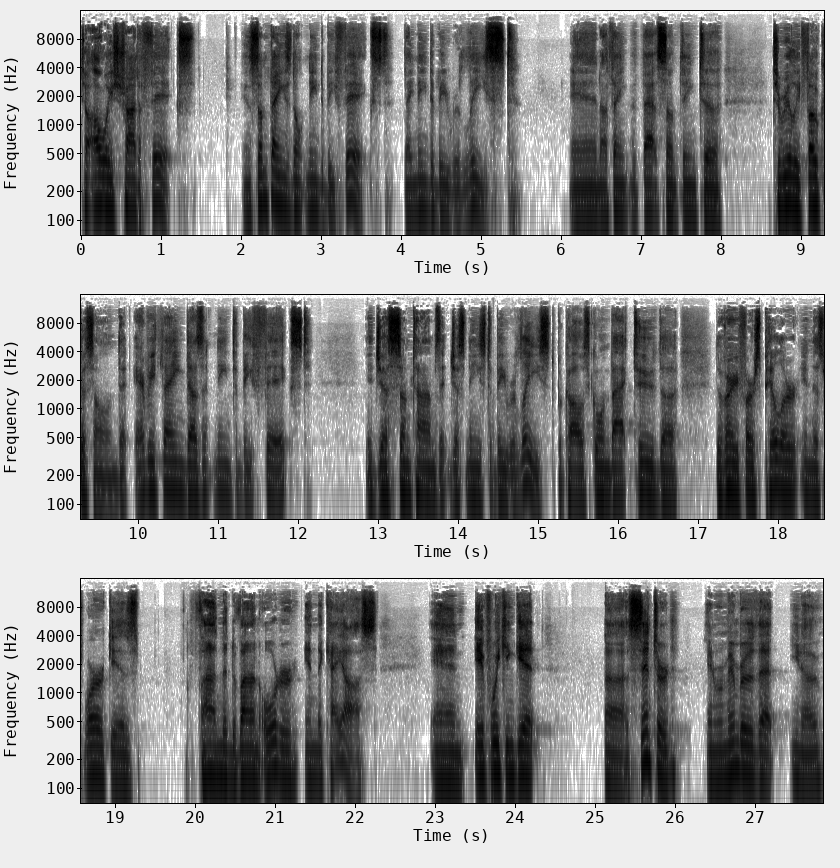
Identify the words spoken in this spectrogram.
to always try to fix. And some things don't need to be fixed, they need to be released. And I think that that's something to to really focus on that everything doesn't need to be fixed it just sometimes it just needs to be released because going back to the the very first pillar in this work is find the divine order in the chaos. And if we can get uh, centered and remember that, you know,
